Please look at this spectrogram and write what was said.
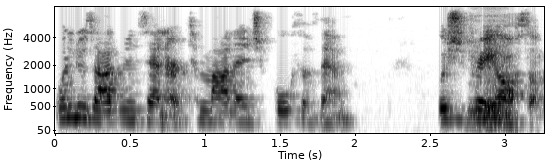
Windows Admin Center to manage both of them, which is pretty mm. awesome.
